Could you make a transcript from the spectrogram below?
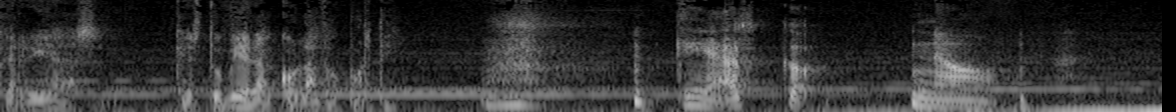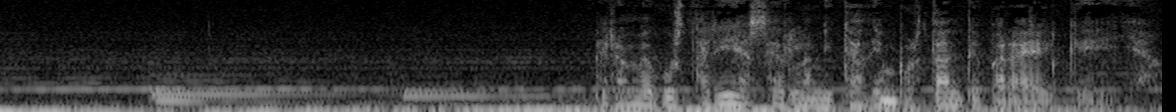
¿Querrías que estuviera colado por ti? ¡Qué asco! No. Pero me gustaría ser la mitad importante para él que ella.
